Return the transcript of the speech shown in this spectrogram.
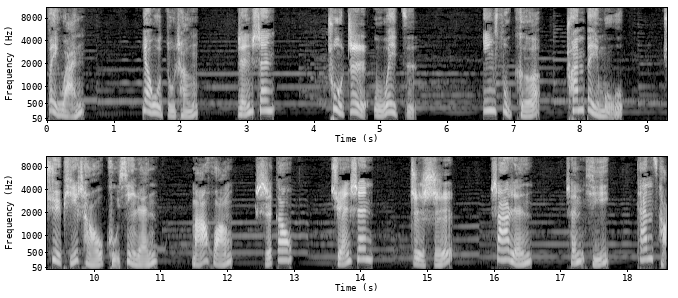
肺丸。药物组成：人参、处置五味子、罂粟壳、川贝母、去皮草苦杏仁、麻黄、石膏、玄参、枳实、砂仁、陈皮、甘草。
